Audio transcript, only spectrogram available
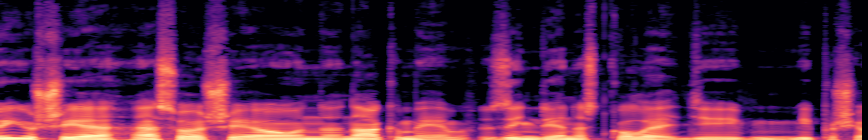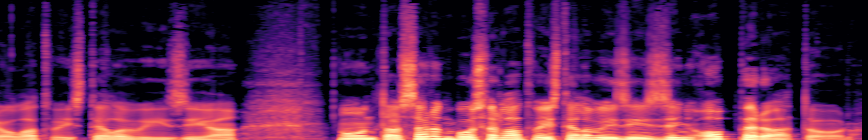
bijušie, esošie un nākamie ziņu dienestu kolēģi, īpaši jau Latvijas televīzijā. Un tā saruna būs ar Latvijas televīzijas ziņu operatoru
